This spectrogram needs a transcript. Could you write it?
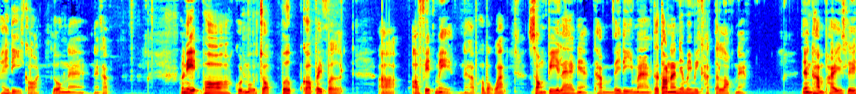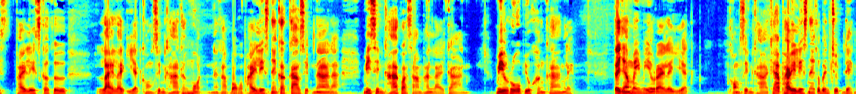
ให้ดีก่อนล่วงหน้านะครับคราวนี้พอคุณหมูจบปุ๊บก็ไปเปิดออฟฟิศเมดนะครับเขาบอกว่า 2 ปีแรกเนี่ยทำได้ดีมาก แต่ตอนนั้นยังไม่มีคัตตล็อกนะยังทำ price list price list ก็คือรายละเอียดของสินค้าทั้งหมดนะครับ บอกว่า price list เนี่ยก็ 90 หน้าละมีสินค้ากว่า 3,000 รายการ มีรูปอยู่ข้างๆเลย แต่ยังไม่มีรายละเอียด ของสินค้าแค่ price list เนี่ยก็เป็นจุดเด่น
